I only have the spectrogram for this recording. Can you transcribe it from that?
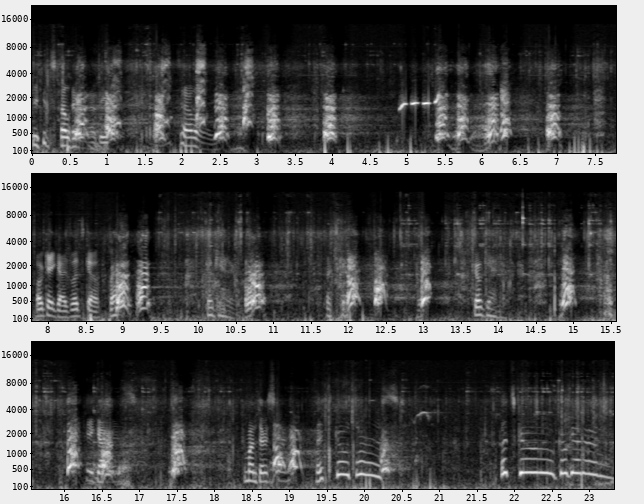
you tell him, Rowdy. You tell him. Okay, guys, let's go. Go get her. Let's go. Go get her. Hey, guys. Come on, Thurston. Let's go, Thirst. Let's go. Go get him.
